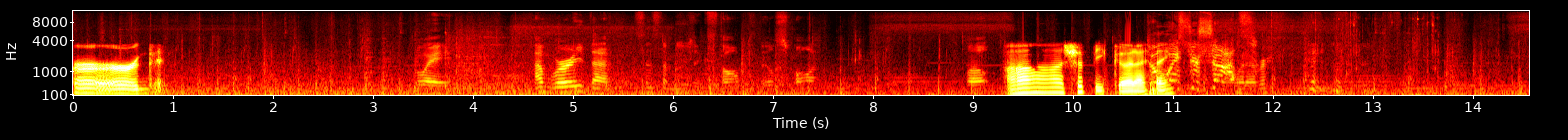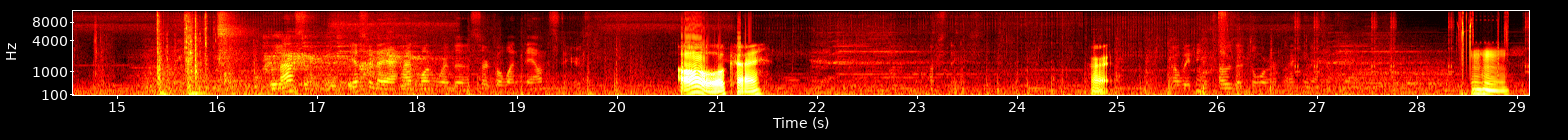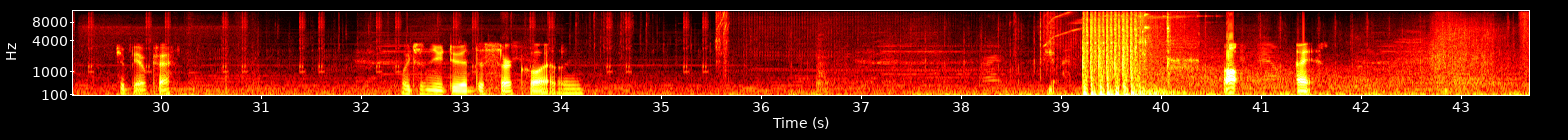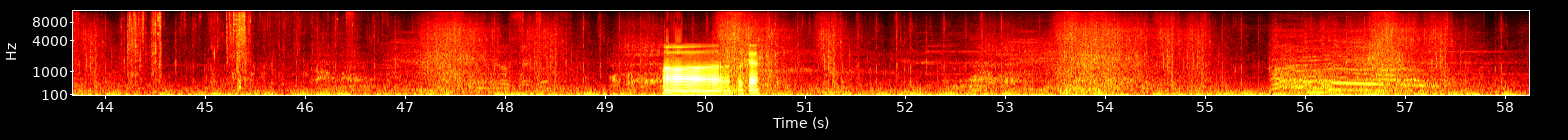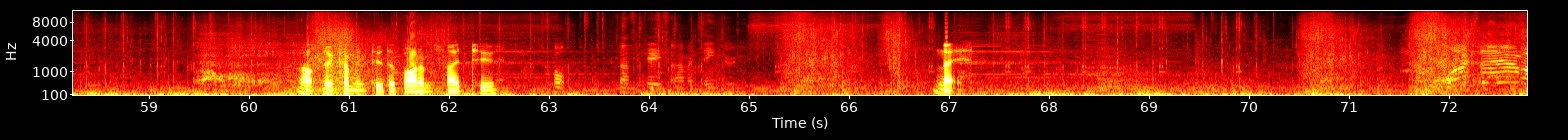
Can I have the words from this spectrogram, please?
Erg. Wait. I'm worried that since the music stopped, they'll spawn. Well, Uh, should be good, I Don't think. waste your shots. whatever. Last yesterday I had one where the circle went downstairs, Oh, okay. upstairs. Alright. Oh, we didn't close the door, but I think that's okay. Mm-hmm. Should be okay. We just need to do this circle at least. Alright. Oh, Down. Into. Uh, okay. Oh, they're coming through the bottom side too.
